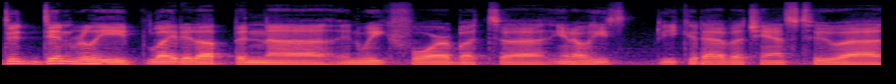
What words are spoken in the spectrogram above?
did, didn't really light it up in uh, in week four, but uh, you know he's he could have a chance to. Uh,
